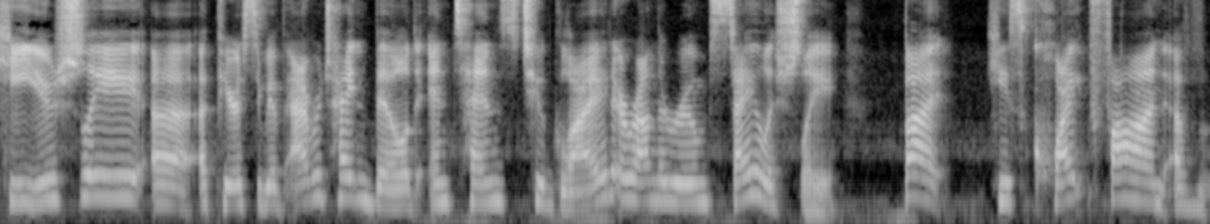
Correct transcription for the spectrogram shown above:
He usually uh, appears to be of average height and build and tends to glide around the room stylishly, but he's quite fond of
